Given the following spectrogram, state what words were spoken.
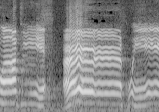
我的儿闺。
